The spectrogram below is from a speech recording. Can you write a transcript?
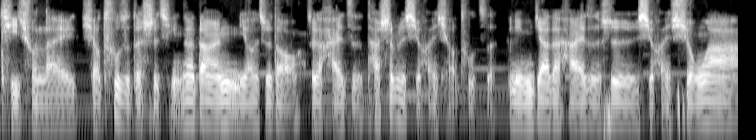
提出来小兔子的事情。那当然你要知道，这个孩子他是不是喜欢小兔子？你们家的孩子是喜欢熊啊、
